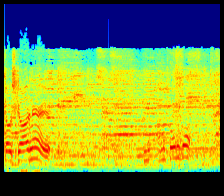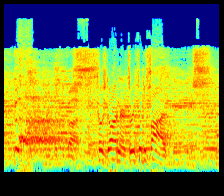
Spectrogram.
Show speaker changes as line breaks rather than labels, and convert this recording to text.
Coach Gardner.
Uh, How much weight is that?
Coach Gardner, 355.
